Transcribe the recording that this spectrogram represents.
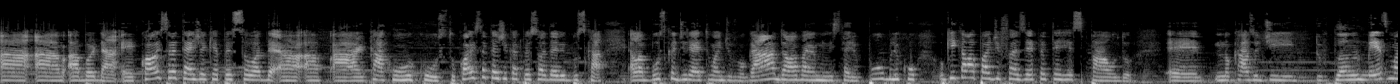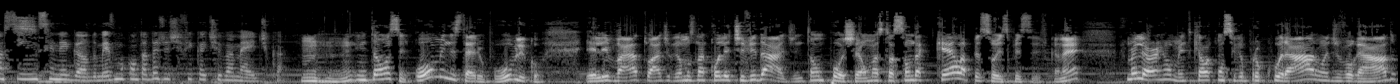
a, a- abordar? É, qual a estratégia que a pessoa. de- a, a- arcar com o custo? Qual a estratégia que a pessoa deve buscar? Ela busca direto um advogado? Ela vai ao Ministério Público? O que, que ela pode fazer para ter respaldo? É, no caso de, do plano, mesmo assim se negando, mesmo com toda a justificativa médica? Uhum. Então, assim, o Ministério Público, ele vai atuar, digamos, na coletividade. Então, poxa, é uma situação daquela pessoa específica, né? Melhor realmente que ela consiga procurar um advogado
